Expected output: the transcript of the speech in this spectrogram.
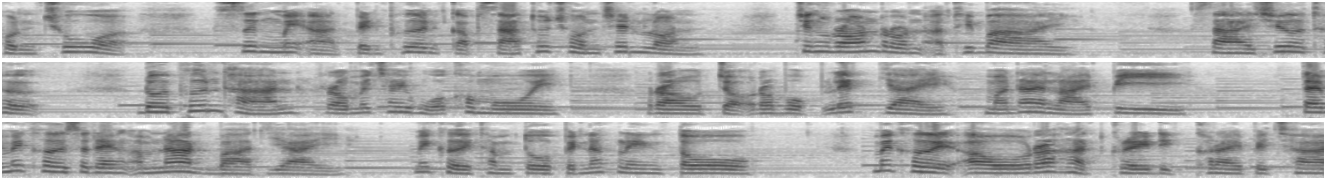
คนชั่ว ซึ่งไม่อาจเป็นเพื่อนกับสาธุชนเช่นหล่อน จึงร้อนรนอธิบายทรายเชื่อเถอะ โดยพื้นฐานเราไม่ใช่หัวขโมย เราเจาะระบบเล็กใหญ่มาได้หลายปี แต่ไม่เคยแสดงอำนาจบาดใหญ่ ไม่เคยทำตัวเป็นนักเลงโต ไม่เคยเอารหัสเครดิตใครไปใช้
